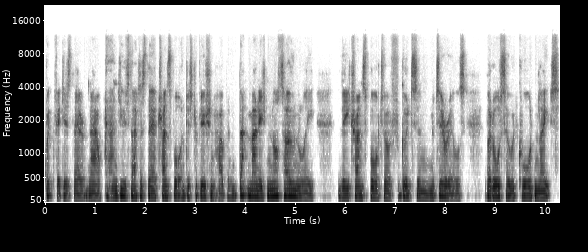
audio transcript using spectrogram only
Kwik Fit is there now, and used that as their transport and distribution hub. And that managed not only the transport of goods and materials, but also would coordinate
